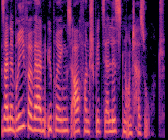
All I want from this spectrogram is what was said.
Seine Briefe werden übrigens auch von Spezialisten untersucht.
